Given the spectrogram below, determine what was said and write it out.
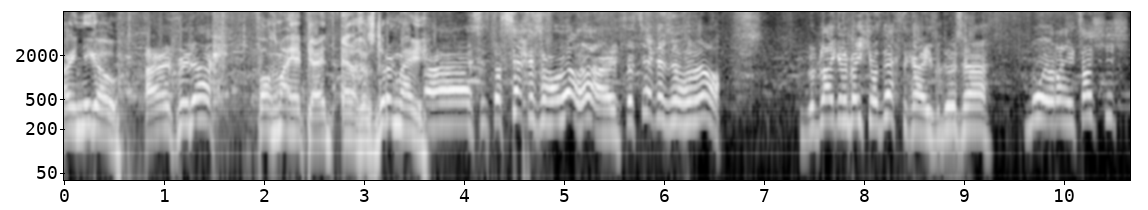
Hoi Nico. Uh, goeiedag. Volgens mij heb jij het ergens druk mee. Uh, dat zeggen ze van wel, hè? Dat zeggen ze van wel. We blijken een beetje wat weg te geven. Dus uh, mooie oranje tasjes.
